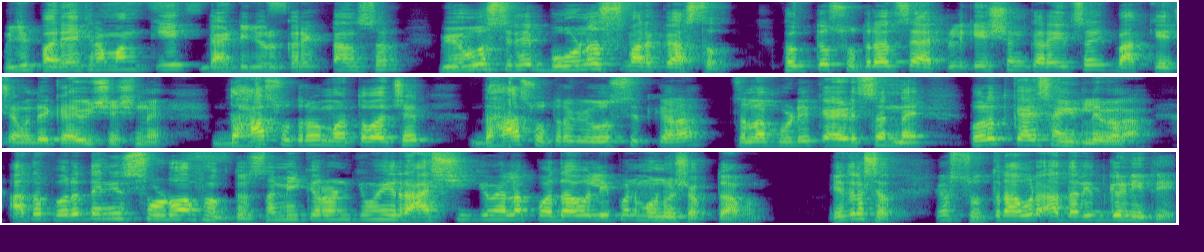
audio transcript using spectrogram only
म्हणजे पर्याय क्रमांक एक. That is your correct answer व्यवस्थित हे बोनस मार्क असतात. फक्त सूत्राचं ऍप्लिकेशन करायचं बाकी याच्यामध्ये काही विशेष नाही. दहा सूत्र महत्त्वाचे आहेत दहा सूत्र व्यवस्थित करा चला पुढे काय अडचण नाही. परत काय सांगितले बघा आता परत त्यांनी सोडवा फक्त समीकरण किंवा ही राशी किंवा याला पदावली पण म्हणू शकतो आपण. येत लक्षात? सूत्रावर आधारित गणित आहे.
